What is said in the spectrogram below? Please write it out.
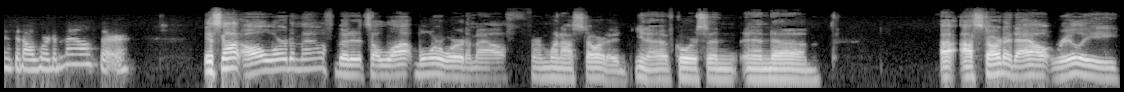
Is it all word of mouth or it's not all word of mouth, but it's a lot more word of mouth from when I started, you know, of course, and and um, I, started out really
